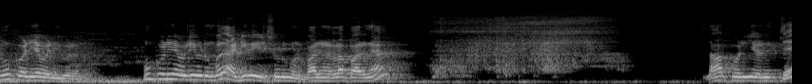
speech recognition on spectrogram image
மூக்கு வழியாக வெளிவிடணும் மூக்கு வழியாக வெளிவிடும்போது அடிவயிறு சுருங்கணும். பாருங்கள் நல்லா பாருங்கள் நாக்கு வழியை எடுத்து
